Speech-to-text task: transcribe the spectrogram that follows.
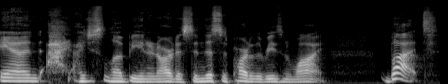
and I, I just love being an artist and this is part of the reason why but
